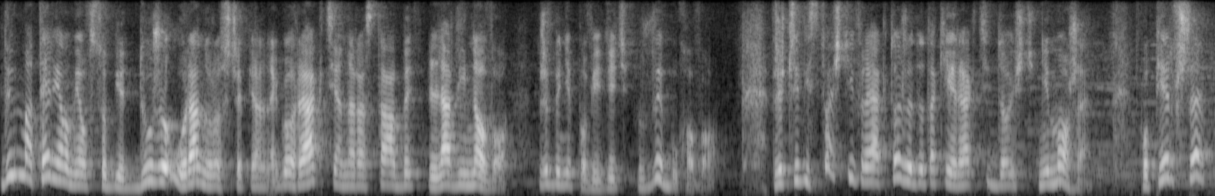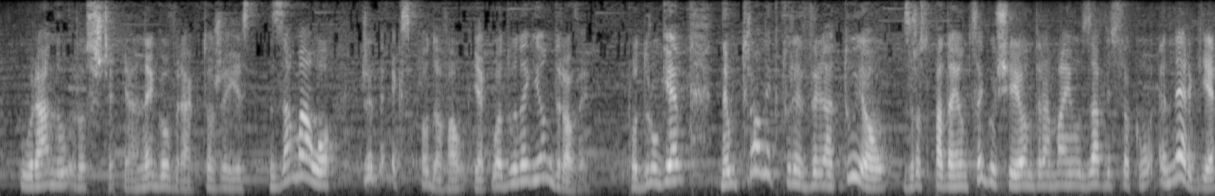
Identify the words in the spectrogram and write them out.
Gdyby materiał miał w sobie dużo uranu rozszczepialnego, reakcja narastałaby lawinowo, żeby nie powiedzieć wybuchowo. W rzeczywistości w reaktorze do takiej reakcji dojść nie może. Po pierwsze, uranu rozszczepialnego w reaktorze jest za mało, żeby eksplodował jak ładunek jądrowy. Po drugie, neutrony, które wylatują z rozpadającego się jądra, mają za wysoką energię,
